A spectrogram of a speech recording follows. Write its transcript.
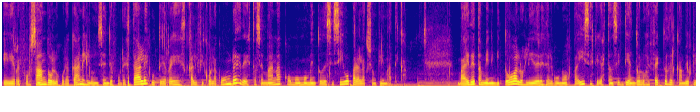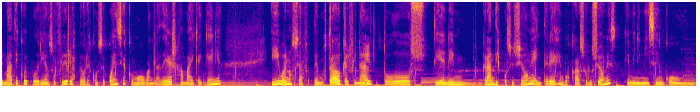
eh, reforzando los huracanes y los incendios forestales, Guterres calificó la cumbre de esta semana como un momento decisivo para la acción climática. Biden también invitó a los líderes de algunos países que ya están sintiendo los efectos del cambio climático y podrían sufrir las peores consecuencias como Bangladesh, Jamaica y Kenia. Y bueno, se ha demostrado que al final todos tienen gran disposición e interés en buscar soluciones que minimicen con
